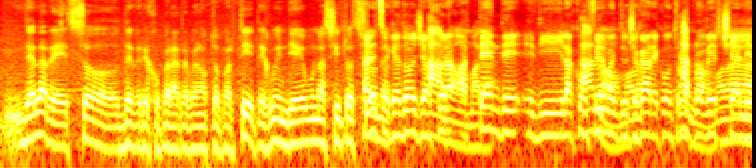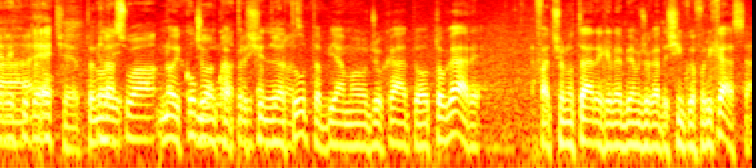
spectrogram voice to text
dell'Arezzo deve recuperare per otto partite, quindi è una situazione Arezzo che ad oggi ancora anomala. attende di, la conferma anomala. di giocare contro la Pro Vercelli e recupero eh certo, noi, sua Noi comunque a prescindere da tutto abbiamo giocato otto gare, faccio notare che le abbiamo giocate cinque fuori casa,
